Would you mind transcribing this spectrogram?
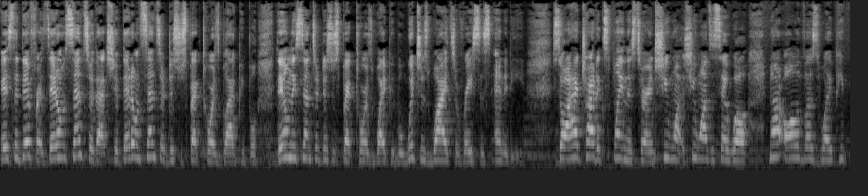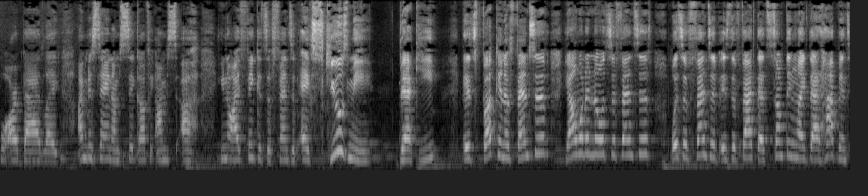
It's the difference. They don't censor that shit. They don't censor disrespect towards black people. They only censor disrespect towards white people, which is why it's a racist entity. So I had tried to explain this to her, and she wants she wants to say, well, not all of us white people are bad. Like I'm just saying, I'm sick of. I'm, uh, you know, I think it's offensive. Excuse me, Becky. It's fucking offensive. Y'all want to know what's offensive? What's offensive is the fact that something like that happens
